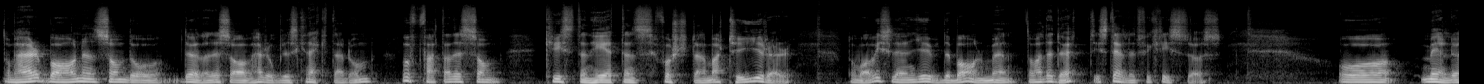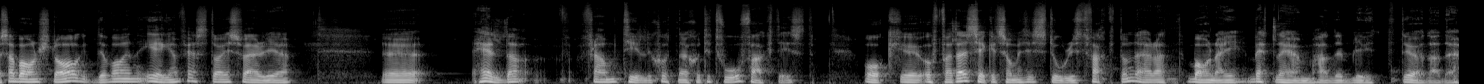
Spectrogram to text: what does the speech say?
De här barnen som då dödades av Herodes knäktar, de uppfattades som kristenhetens första martyrer. De var visserligen judebarn men de hade dött istället för Kristus. Och menlösa barns dag, det var en egen festdag i Sverige. Eh, helgda fram till 1772 faktiskt. Och eh, uppfattades säkert som ett historiskt faktum där att barnen i Betlehem hade blivit dödade.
